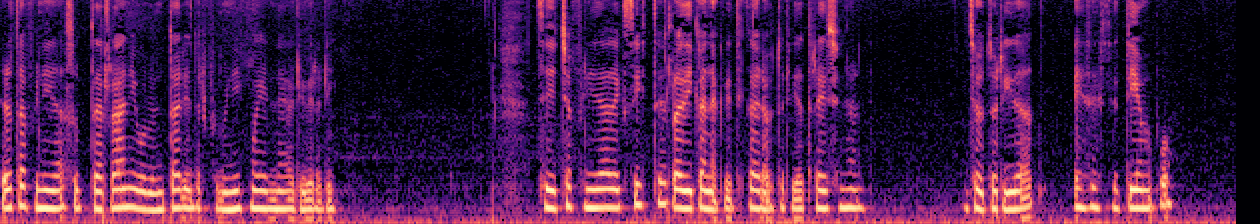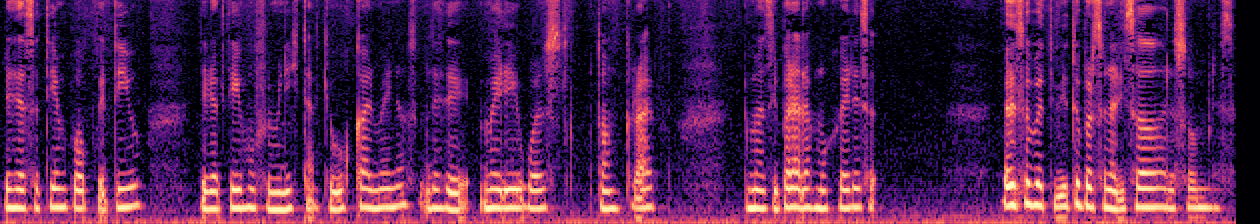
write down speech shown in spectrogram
cierta afinidad subterránea y voluntaria entre el feminismo y el neoliberalismo. Si dicha afinidad existe, radica en la crítica de la autoridad tradicional. Dicha autoridad es desde tiempo, desde hace tiempo objetivo del activismo feminista que busca al menos desde Mary Wollstonecraft emancipar a las mujeres del sometimiento personalizado a los hombres,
